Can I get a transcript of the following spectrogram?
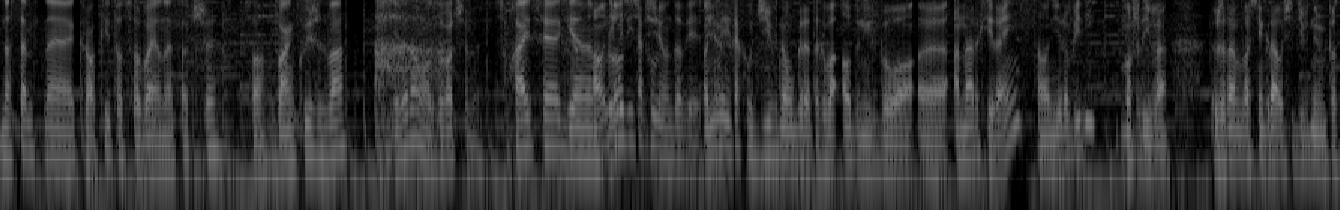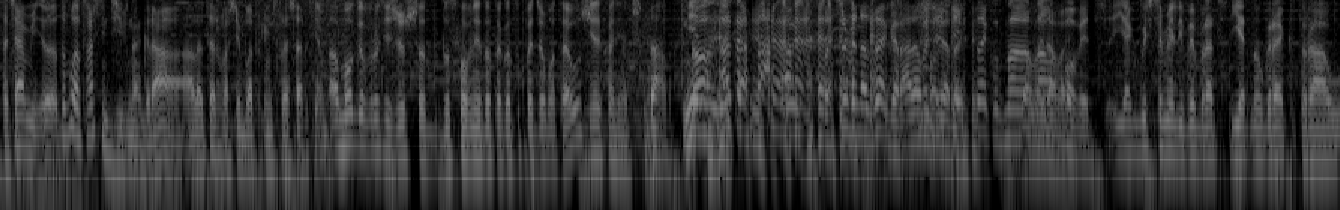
następne kroki to co, Bayonetta 3? Co, Vanquish 2? Nie wiadomo, zobaczymy. Słuchajcie, GNM Plus taką- się dowiecie. Oni mieli taką dziwną grę, to chyba od nich było. E, Anarchy Reigns? To oni robili? Możliwe. Że tam właśnie grało się dziwnymi postaciami. E, To była strasznie dziwna gra, ale też właśnie była takim slasherkiem. A mogę wrócić jeszcze dosłownie do tego, co powiedział Mateusz? Niekoniecznie. Da. Nie, No, no, patrzymy na zegar, ale opowiadaj. 10 sekund na, Dawaj, na dawaj. odpowiedź. Jakbyście mieli wybrać jedną grę, którą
